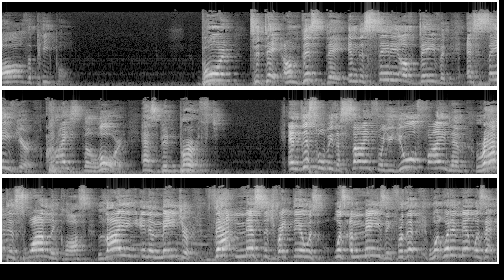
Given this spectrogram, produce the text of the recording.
all the people. Born today, on this day, in the city of David, a Savior, Christ the Lord, has been birthed. And this will be the sign for you. You will find him wrapped in swaddling cloths, lying in a manger. That message right there was, was amazing. For them, what, what it meant was that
